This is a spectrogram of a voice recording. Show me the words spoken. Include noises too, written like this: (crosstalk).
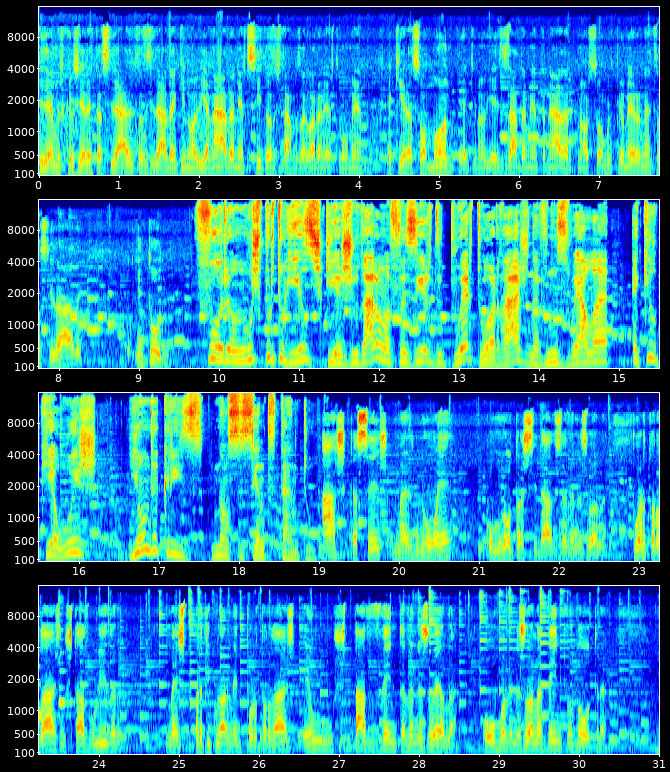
Fizemos crescer esta cidade, esta cidade aqui não havia nada, neste sítio onde estamos agora neste momento, aqui era só monte, aqui não havia exatamente nada. Nós somos pioneiros nesta cidade, em tudo. Foram os portugueses que ajudaram a fazer de Puerto Ordaz, na Venezuela, aquilo que é hoje e onde a crise não se sente tanto. Há escassez, mas não é como noutras cidades da Venezuela. Puerto Ordaz, o Estado Bolívar, mas particularmente Porto Ordaz, é um Estado dentro da Venezuela, ou uma Venezuela dentro de outra,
